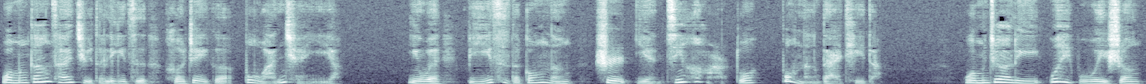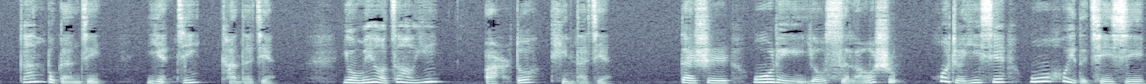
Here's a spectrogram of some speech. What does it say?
我们刚才举的例子和这个不完全一样，因为鼻子的功能是眼睛和耳朵不能代替的。我们这里卫不卫生、干不干净，眼睛看得见；有没有噪音，耳朵听得见。但是屋里有死老鼠。或者一些污秽的气息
